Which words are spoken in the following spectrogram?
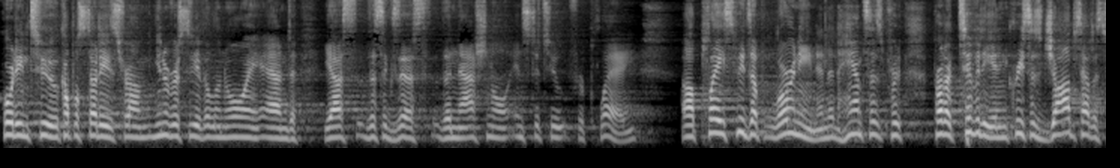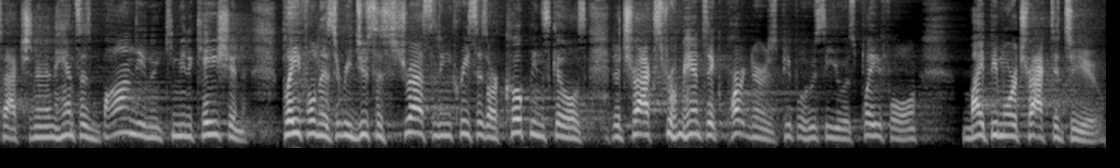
According to a couple studies from University of Illinois and yes, this exists, the National Institute for Play, uh, play speeds up learning and enhances pr- productivity and increases job satisfaction and enhances bonding and communication. Playfulness it reduces stress and increases our coping skills. It attracts romantic partners, people who see you as playful. might be more attracted to you.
